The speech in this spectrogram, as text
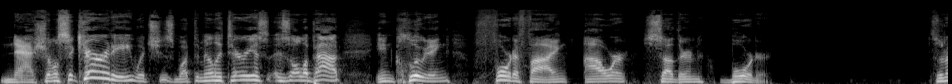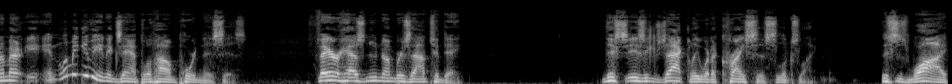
national security, which is what the military is, is all about, including fortifying our southern border. So no matter, and let me give you an example of how important this is. FAIR has new numbers out today. This is exactly what a crisis looks like. This is why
